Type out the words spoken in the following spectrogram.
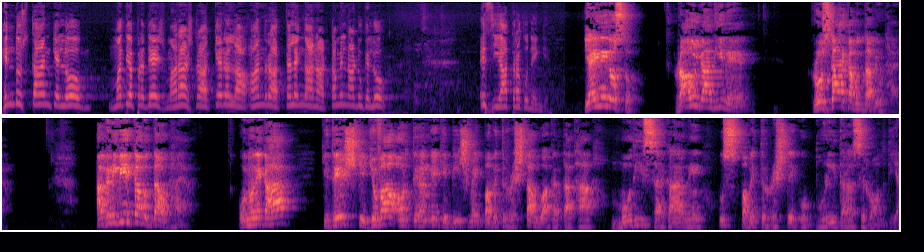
हिंदुस्तान के लोग मध्य प्रदेश, महाराष्ट्र, केरला, आंध्र, तेलंगाना, तमिलनाडु के लोग इस यात्रा को देंगे। यही नहीं दोस्तों, राहुल गांधी ने रोज़गार का मुद्दा भी उठाया, अग्निवीर का मुद्दा उठाया। उन्होंने कहा कि देश के युवा और तिरंगे के बीच में एक पवित्र रिश्ता हुआ करता था। मोदी सरकार ने उस पवित्र रिश्ते को बुरी तरह से रौंद दिया।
